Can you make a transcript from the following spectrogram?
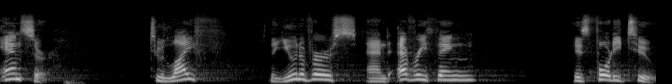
answer to life, the universe, and everything is 42.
